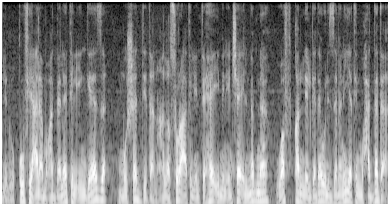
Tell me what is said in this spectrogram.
للوقوف على معدلات الإنجاز مشددا على سرعة الانتهاء من إنشاء المبنى وفقا للجداول الزمنية المحددة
